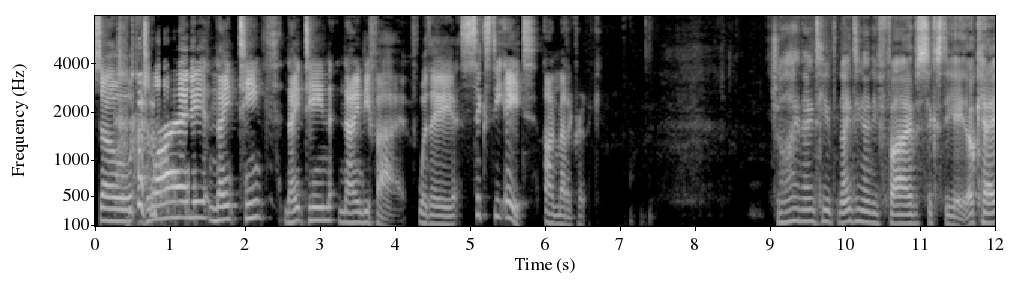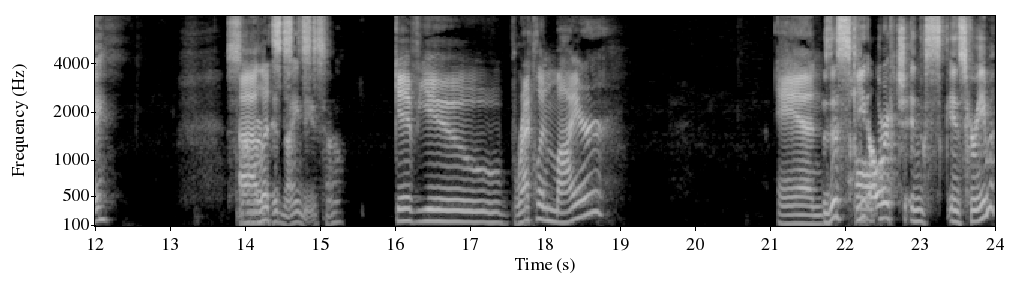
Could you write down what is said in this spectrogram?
So, July 19th, 1995, with a 68 on Metacritic. July 19th, 1995, 68. Okay. Summer uh, let's- mid 90s, huh? Give you Breckin Meyer and Is this Skeet Ulrich in, in Scream?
